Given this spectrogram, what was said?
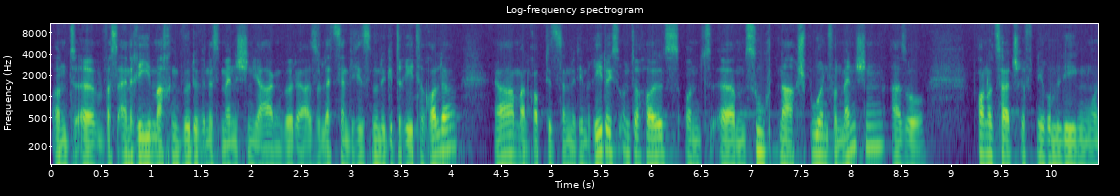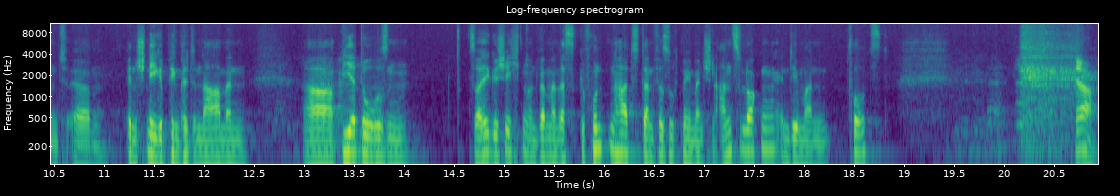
Und äh, was ein Reh machen würde, wenn es Menschen jagen würde. Also letztendlich ist es nur eine gedrehte Rolle. Ja, man robbt jetzt dann mit dem Reh durchs Unterholz und ähm, sucht nach Spuren von Menschen, also Pornozeitschriften, die rumliegen und ähm, in Schnee gepinkelte Namen, äh, Bierdosen, solche Geschichten. Und wenn man das gefunden hat, dann versucht man die Menschen anzulocken, indem man furzt. ja.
